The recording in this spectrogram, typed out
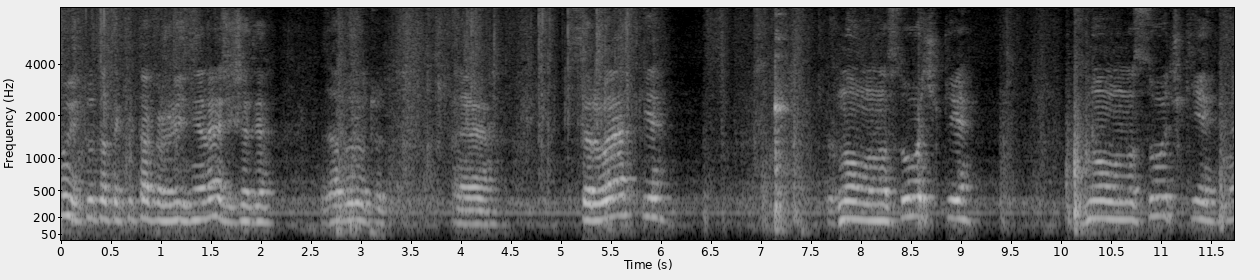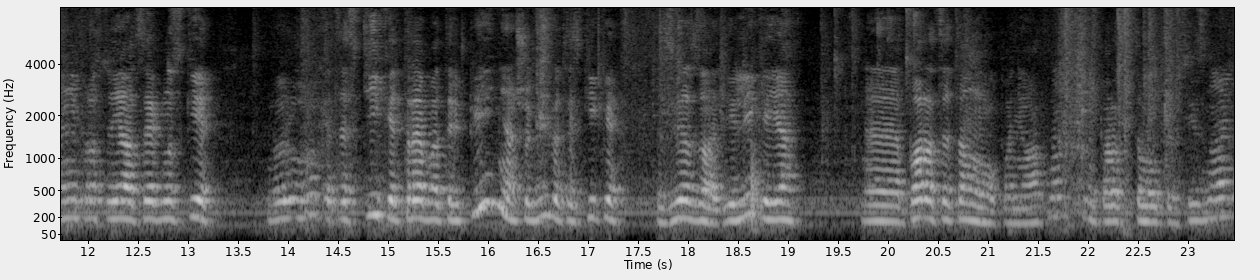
Ну і тут такі також різні речі. Зараз я заберу тут е, серветки, знову носочки, знову носочки. Мені просто я це як носки беру в руки, це скільки треба терпіння, щоб їхати, скільки зв'язати. І ліки я парацетамол, понятно. Ну, парацетамол це всі знають.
